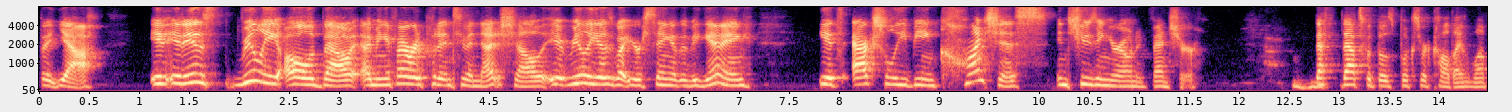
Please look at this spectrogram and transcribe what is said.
but yeah, it, it is really all about, I mean, if I were to put it into a nutshell, it really is what you're saying at the beginning. It's actually being conscious in choosing your own adventure. Mm-hmm. That's that's what those books were called. I love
